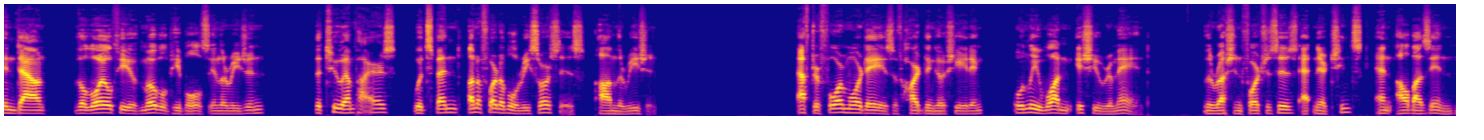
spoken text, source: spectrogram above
pin down the loyalty of mobile peoples in the region, the two empires would spend unaffordable resources on the region. After four more days of hard negotiating, only one issue remained the Russian fortresses at Nerchinsk and Albazin,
